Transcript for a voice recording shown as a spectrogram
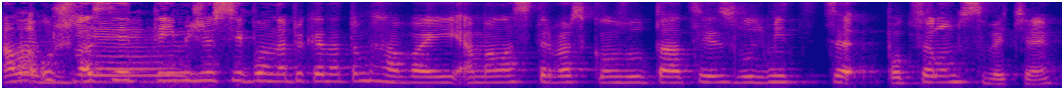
ale takže... už vlastně tím, že jsi byl například na tom Havaji a mala si trvať konzultace s lidmi po celém světě,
